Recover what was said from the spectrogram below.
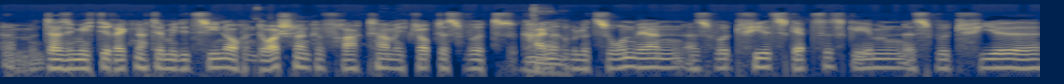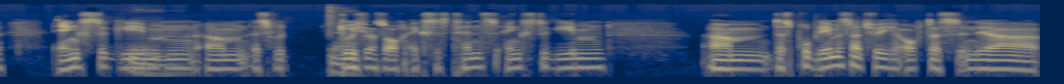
Ähm, da Sie mich direkt nach der Medizin auch in Deutschland gefragt haben, ich glaube, das wird keine ja. Revolution werden. Es wird viel Skepsis geben, es wird viel Ängste geben, mhm. ähm, es wird ja. durchaus auch Existenzängste geben. Ähm, das Problem ist natürlich auch, dass in der,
